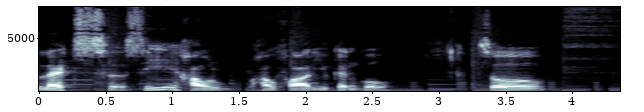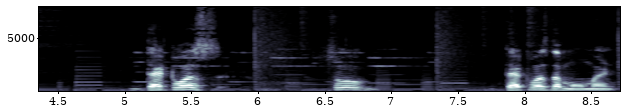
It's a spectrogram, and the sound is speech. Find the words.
let's see how how far you can go. So that was so that was the moment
